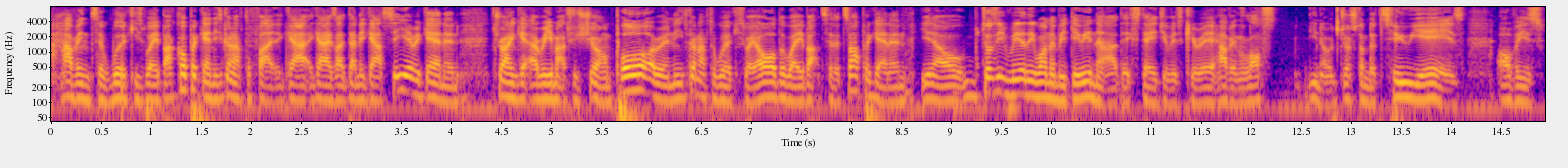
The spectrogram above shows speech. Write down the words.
having to work his way back up again. He's going to have to fight the guy, guys like Danny Garcia again and try and get a rematch with Shawn Porter, and he's going to have to work his way all the way back to the top again. And you know, does he really want to be doing that at this stage of his career, having lost you know just under two years of his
